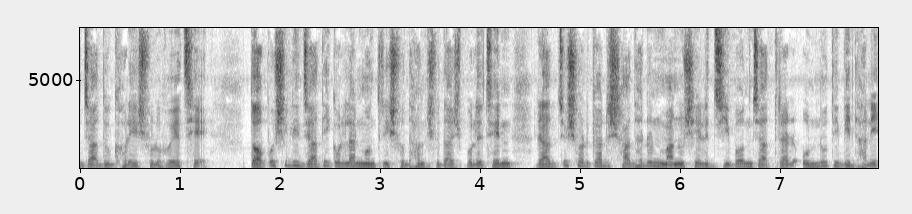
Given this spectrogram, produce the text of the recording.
জাদুঘরে শুরু হয়েছে। তপশিলি জাতি কল্যাণমন্ত্রী সুধাংশু দাস বলেছেন, রাজ্য সরকার সাধারণ মানুষের জীবনযাত্রার উন্নতি বিধানে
